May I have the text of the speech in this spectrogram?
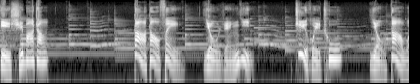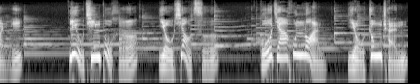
第十八章，大道废有仁义，智慧出有大伟。六亲不和有孝慈，国家混乱有忠臣。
